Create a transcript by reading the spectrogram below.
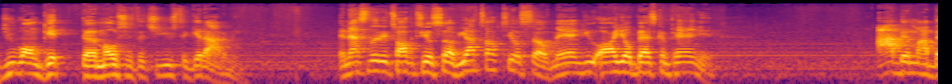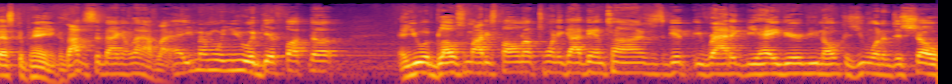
you won't get the emotions that you used to get out of me. And that's literally talking to yourself. You gotta talk to yourself, man. You are your best companion. I've been my best companion because I just sit back and laugh like, hey, you remember when you would get fucked up and you would blow somebody's phone up 20 goddamn times just to get erratic behavior, you know, because you want to just show,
